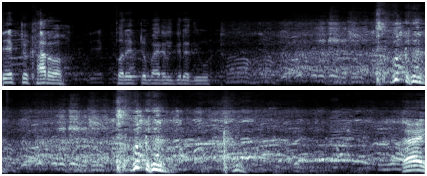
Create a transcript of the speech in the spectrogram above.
একটু খারো, তোর একটু ভাইরাল করে দি উঠ। এই,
